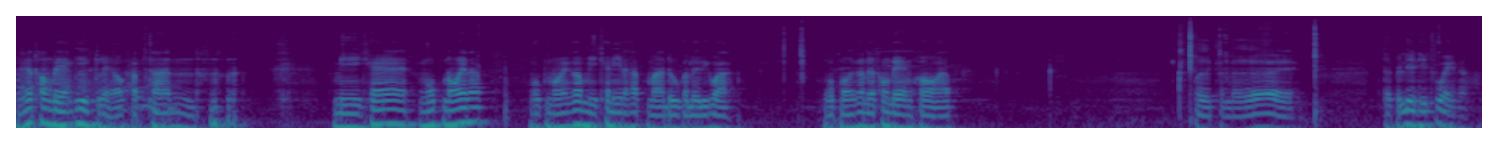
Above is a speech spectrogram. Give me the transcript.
เนื้อทองแดงอีกแล้วครับท่าน มีแค่งบน้อยนะครับ งบน้อยก็มีแค่นี้นะครับ มาดูกันเลยดีกว่า งบน้อยก็เนื้อทองแดงพอครับ เปิดกันเลย แต่เป็นเรียญที่สวยนะครับ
